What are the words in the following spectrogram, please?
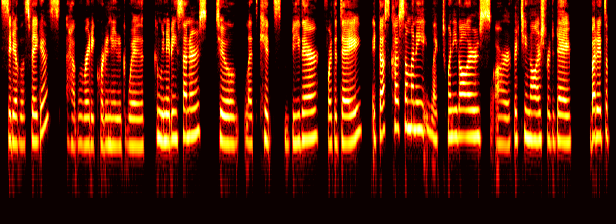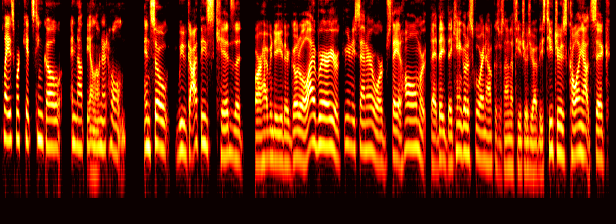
City of Las Vegas have already coordinated with community centers to let kids be there for the day. It does cost some money, like $20 or $15 for the day, but it's a place where kids can go and not be alone at home. And so we've got these kids that are having to either go to a library or a community center or stay at home or they, they, they can't go to school right now because there's not enough teachers. You have these teachers calling out sick,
